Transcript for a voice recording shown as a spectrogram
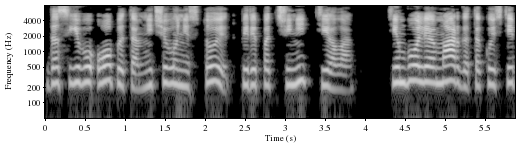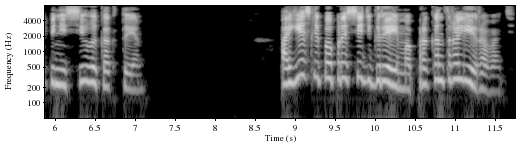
Да с его опытом ничего не стоит переподчинить тело, тем более Марга такой степени силы, как ты. А если попросить Грейма проконтролировать?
